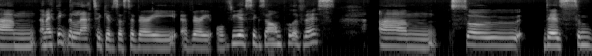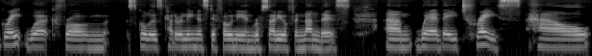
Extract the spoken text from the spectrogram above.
Um, and I think the latter gives us a very a very obvious example of this. Um, so there's some great work from scholars Carolina Stefoni and Rosario Fernandez, um, where they trace how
